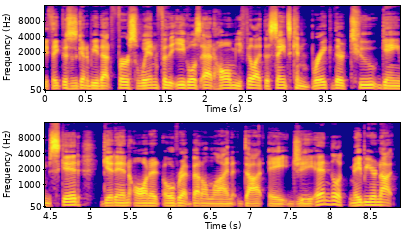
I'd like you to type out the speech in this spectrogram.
You think this is going to be that first win for the Eagles at home? You feel like the Saints can break their two game skid? Get in on it over at betonline.ag. And look, maybe you're not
